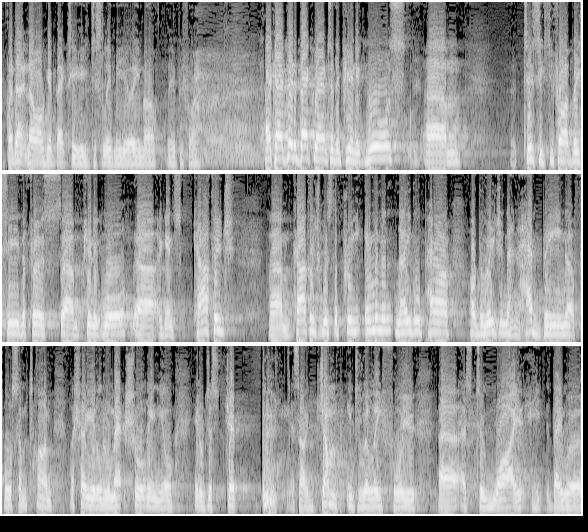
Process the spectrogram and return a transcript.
If I don't know, I'll get back to you. Just leave me your email. That'll be fine. Okay, a bit of background to the Punic Wars. Um, 265 BCE, the first um, Punic War uh, against Carthage. Um, Carthage was the preeminent naval power of the region and had been uh, for some time. I'll show you a little map shortly and it'll just ju- sorry, jump into relief for you uh, as to why he, they were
